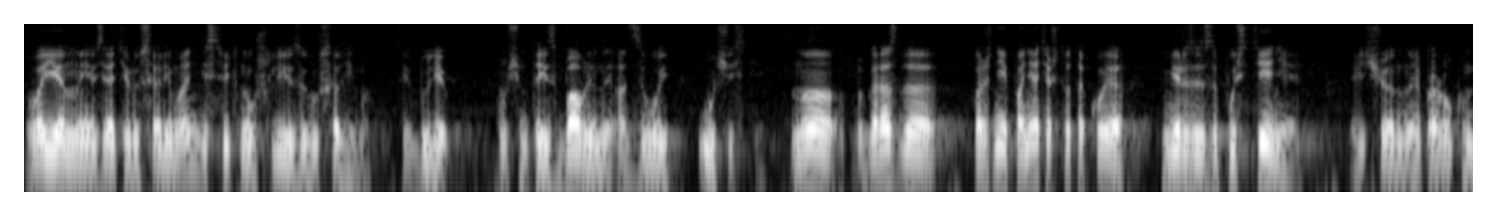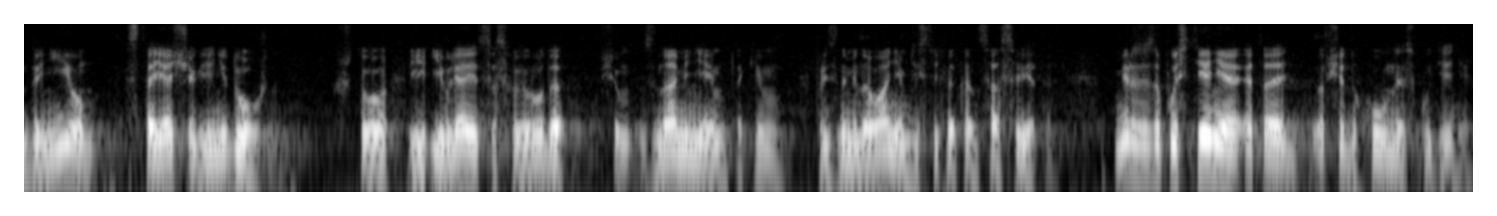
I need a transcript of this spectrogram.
военные, взять Иерусалим, они действительно ушли из Иерусалима. И были, в общем-то, избавлены от злой участи. Но гораздо важнее понять, а что такое мерзость запустения, реченное пророком Даниилом, стоящее где не должно, что и является своего рода общем, знамением, таким предзнаменованием действительно конца света. Мерзость запустения – это вообще духовное скудение.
